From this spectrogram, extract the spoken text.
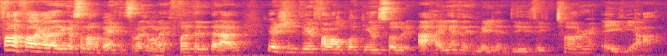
Fala, fala galerinha, eu sou o Norberto, esse é mais um Elefante Literário e hoje a gente veio falar um pouquinho sobre A Rainha Vermelha, de Victoria Aveyard.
